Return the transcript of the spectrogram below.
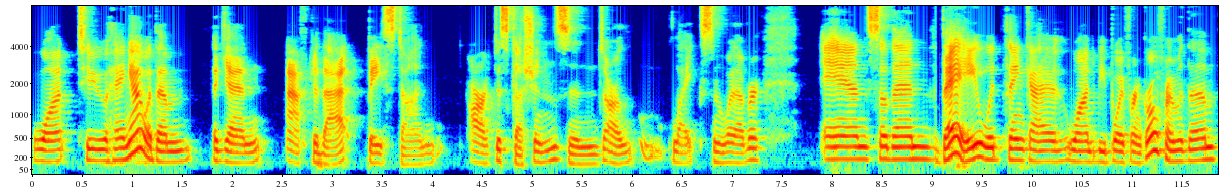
want to hang out with them again after that based on our discussions and our likes and whatever. And so then they would think I wanted to be boyfriend girlfriend with them,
